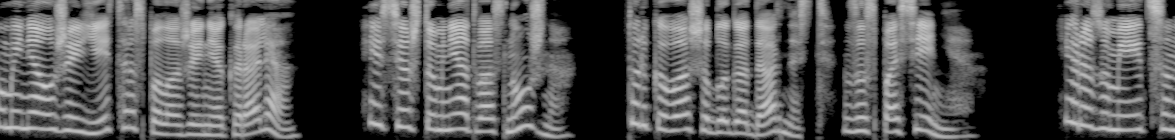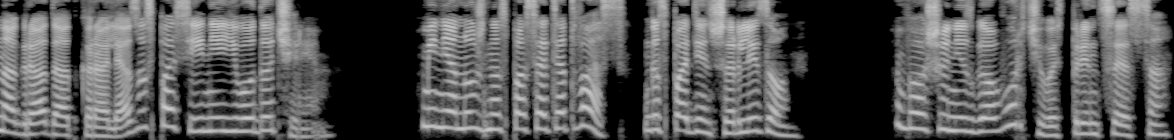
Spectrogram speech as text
У меня уже есть расположение короля, и все, что мне от вас нужно, только ваша благодарность за спасение. И, разумеется, награда от короля за спасение его дочери. Меня нужно спасать от вас, господин Шарлизон. Ваша несговорчивость, принцесса,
